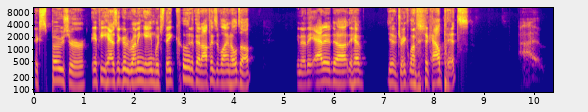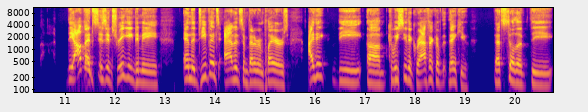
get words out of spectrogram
exposure if he has a good running game, which they could if that offensive line holds up. You know, they added, uh, they have you know Drake London to Kyle Pitts. The offense is intriguing to me, and the defense added some veteran players. I think the um, can we see the graphic of the thank you. That's still the the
